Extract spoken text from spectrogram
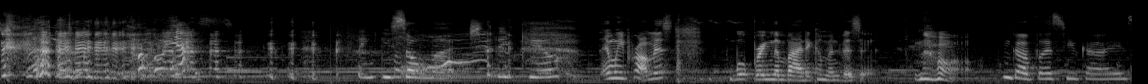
Oh, yes. Thank you so much. Thank you. And we promise we'll bring them by to come and visit. No. God bless you guys.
